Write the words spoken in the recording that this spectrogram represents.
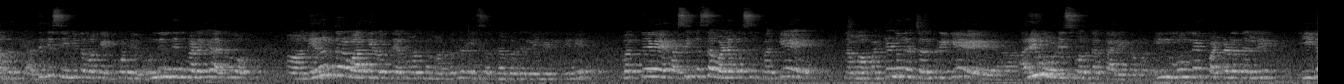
ಅದಕ್ಕೆ ಅದಕ್ಕೆ ಸೀಮಿತವಾಗಿ ಇಟ್ಕೊಂಡಿದ್ವಿ. ಮುಂದಿನ ದಿನಗಳಿಗೆ ಅದು ನಿರಂತರವಾಗಿರುತ್ತೆ ಅನ್ನುವಂತ ಮಾತನ್ನ ಈ ಸಂದರ್ಭದಲ್ಲಿ ಹೇಳ್ತೀನಿ. ಮತ್ತೆ ಹಸಿ ಕಸ ಒಣ ಕಸದ ಬಗ್ಗೆ ನಮ್ಮ ಪಟ್ಟಣದ ಜನರಿಗೆ ಅರಿವು ಮೂಡಿಸುವಂತ ಕಾರ್ಯಕ್ರಮ. ಇನ್ನು ಮುಂದೆ ಪಟ್ಟಣದಲ್ಲಿ ಈಗ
